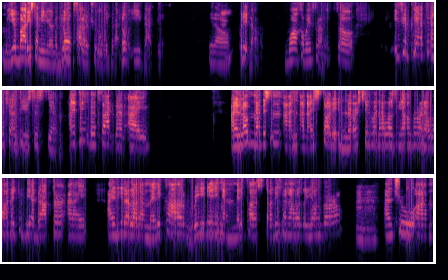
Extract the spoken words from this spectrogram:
your body's telling you, don't follow through with that. Don't eat that thing. You know, mm. put it down. Walk away from it. So if you pay attention to your system, I think the fact that I I love medicine and, and I studied nursing when I was younger and I wanted to be a doctor and I I did a lot of medical reading and medical studies when I was a young girl. Mm-hmm. And through um,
